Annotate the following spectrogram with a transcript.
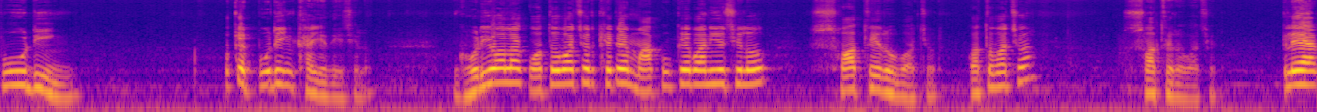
পুডিং। ওকে পুডিং খাইয়ে দিয়েছিল। ঘড়িওয়ালা কত বছর খেটে মাকুকে বানিয়েছিল? সতেরো বছর। কত বছর? সতেরো বছর। ক্লিয়ার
